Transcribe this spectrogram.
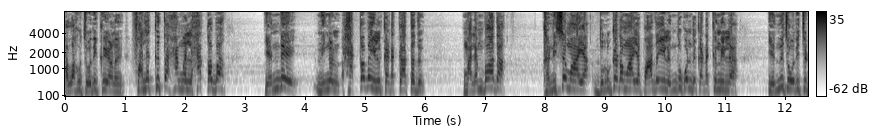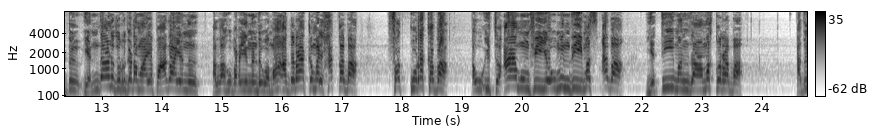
അള്ളാഹു ചോദിക്കുകയാണ് ഫലക്ക് തഹമൽ ഹക്കബ എന്തേ നിങ്ങൾ ഹക്കബയിൽ കടക്കാത്തത്? മലമ്പാത ഖണിശമായ ദുർഘടമായ പാതയിൽ എന്തുകൊണ്ട് കടക്കുന്നില്ല? എന്ന് ചോദിച്ചിട്ട് എന്താണ് ദുർഘടമായ പാത എന്ന് അള്ളാഹു പറയുന്നുണ്ട് ഔ ഇത്ആമും മസ്അബ യതീമൻ അത്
